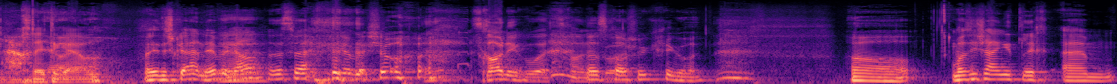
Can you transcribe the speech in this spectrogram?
Ja, ich rede gerne. Redest gerne, eben, Ja. gell? Das wäre eben schon. Das kann ich gut. Das, kann Das ich kannst gut. du wirklich gut. Ah, was ist eigentlich, ähm,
